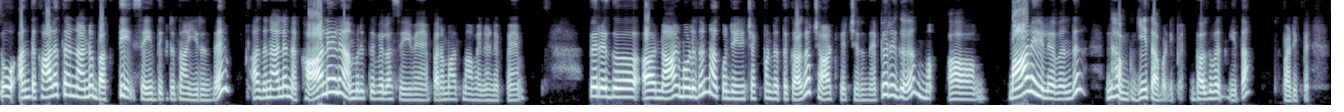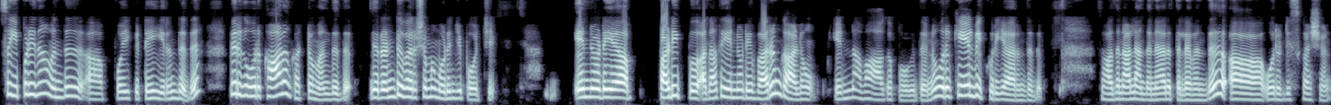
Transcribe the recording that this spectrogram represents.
ஸோ அந்த காலத்தில் நான் பக்தி செய்துக்கிட்டு தான் இருந்தேன். அதனால நான் காலையில் அமிர்த வேலை செய்வேன் பரமாத்மாவை நினைப்பேன். பிறகு நாள் முழுதும் நான் கொஞ்சம் செக் பண்ணுறதுக்காக சார்ட் வச்சுருந்தேன். பிறகு மாலையில் வந்து நான் கீதா படிப்பேன். பகவத்கீதா படிப்பேன். ஸோ இப்படி தான் வந்து போய்கிட்டே போய்க்கிட்டே இருந்தது. பிறகு ஒரு காலகட்டம் வந்தது. ரெண்டு வருஷமும் முடிஞ்சு போச்சு. என்னுடைய படிப்பு அதாவது என்னுடைய வருங்காலம் என்னவா ஆக போகுதுன்னு ஒரு கேள்விக்குறியாக இருந்தது. ஸோ அதனால் அந்த நேரத்தில் வந்து ஒரு டிஸ்கஷன்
